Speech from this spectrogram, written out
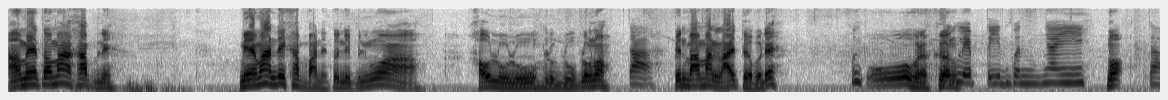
เอาแม่ต่อมาครับนี่เมียม่านได้ครับบัตรนี่ตัวนี้เป็นงัว เขาหลูหลูหลูบหลูบลงเนาะจ้ะเป็นบามันหลายเติบบ่เด้โอ้เพิ่นนะเครื่องบิ่เล็บตีนเพิ่นใหญ่เนาะจ้ะ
